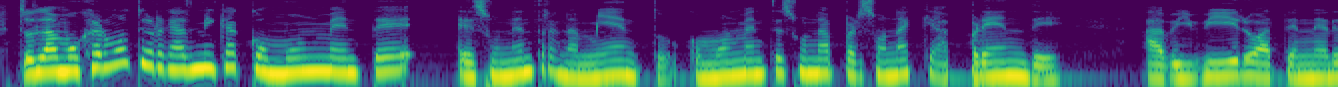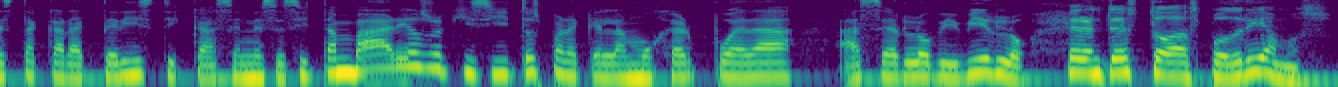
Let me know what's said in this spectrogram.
Entonces, la mujer multiorgásmica comúnmente es un entrenamiento, comúnmente es una persona que aprende a vivir o a tener esta característica. Se necesitan varios requisitos para que la mujer pueda hacerlo, vivirlo. Pero entonces todas podríamos.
